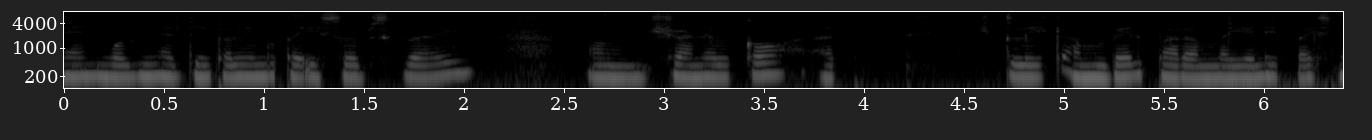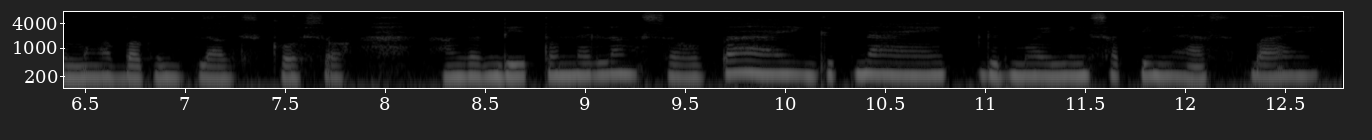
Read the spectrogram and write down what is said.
And wag niyo din kalimutan i-subscribe ang channel ko at i-click ang bell para ma-unifies yung mga bagong vlogs ko. So hanggang dito na lang. So bye. Good night. Good morning sa Pinas. Bye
